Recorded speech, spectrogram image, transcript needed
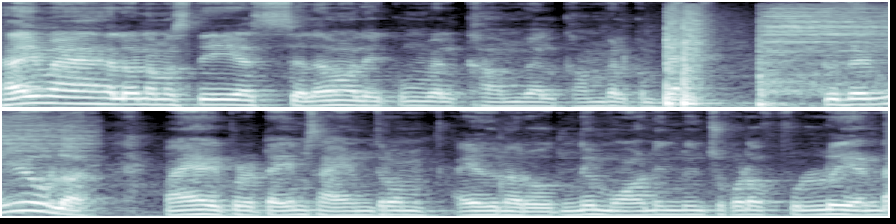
హాయ్ మాయా హలో నమస్తే అస్సలం అలైకుమ్ welcome welcome welcome back to the new vlog Maya ఇప్పుడు టైం సాయంత్రం ఐదున్నర అవుతుంది. మార్నింగ్ నుంచి కూడా ఫుల్ ఎండ.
